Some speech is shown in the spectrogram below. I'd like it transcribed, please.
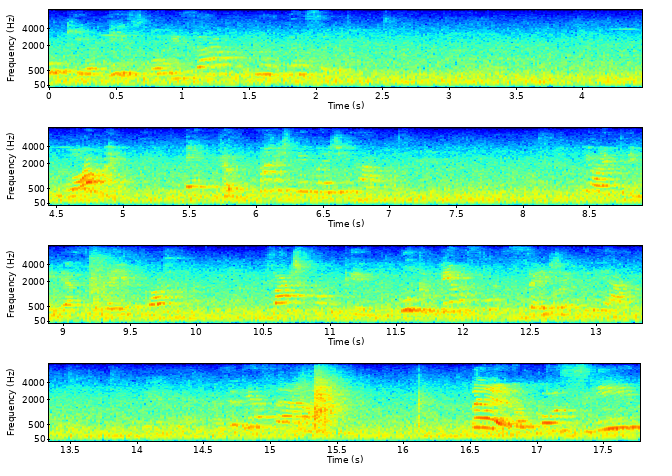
o que é visualizado pelo pensamento. o homem é capaz de imaginar. E ao imprimir essa ideia forte, faz com que o que pensa seja criado. Mas atenção! Para o conseguir,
